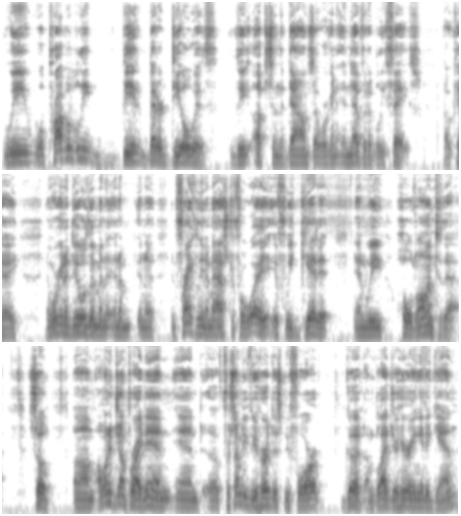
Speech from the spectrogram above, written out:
we will probably be better deal with the ups and the downs that we're going to inevitably face. Okay, and we're going to deal with them in a, in a in a and frankly in a masterful way if we get it and we hold on to that. So um, I want to jump right in, and uh, for some of you heard this before, good. I'm glad you're hearing it again,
